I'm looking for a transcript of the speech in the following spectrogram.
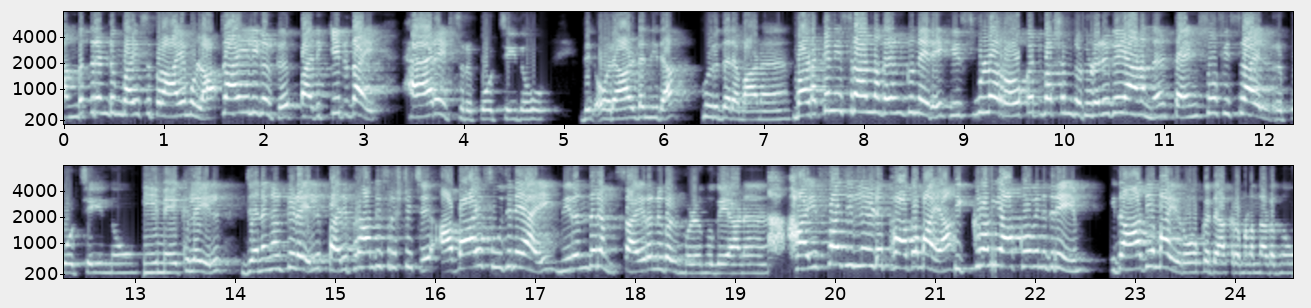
അമ്പത്തിരണ്ടും വയസ്സ് പ്രായമുള്ള ഇസ്രായേലികൾക്ക് പരിക്കേറ്റതായി ഹാരേറ്റ്സ് റിപ്പോർട്ട് ചെയ്തു. ഇതിൽ ഒരാളുടെ നിര ഗുരുതരമാണ്. വടക്കൻ ഇസ്രായേൽ നഗരങ്ങൾക്ക് നേരെ ഹിസ്ബുള്ള റോക്കറ്റ് വർഷം തുടരുകയാണെന്ന് ടൈംസ് ഓഫ് ഇസ്രായേൽ റിപ്പോർട്ട് ചെയ്യുന്നു. ഈ മേഖലയിൽ ജനങ്ങൾക്കിടയിൽ പരിഭ്രാന്തി സൃഷ്ടിച്ച് അപായ സൂചനയായി നിരന്തരം സൈറനുകൾ മുഴങ്ങുകയാണ്. ഹൈഫ ജില്ലയുടെ ഭാഗമായ തിക്രോൺ യാക്കോവിനെതിരെയും ഇതാദ്യമായി റോക്കറ്റ് ആക്രമണം നടന്നു.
